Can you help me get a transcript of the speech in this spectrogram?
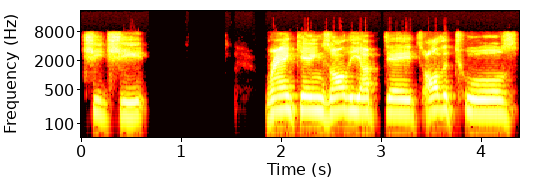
cheat sheet, rankings, all the updates, all the tools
